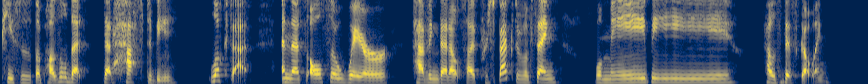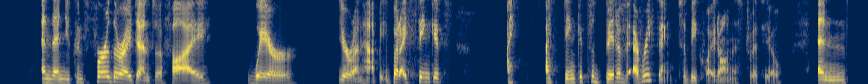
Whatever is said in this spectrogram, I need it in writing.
pieces of the puzzle that that have to be looked at. And that's also where having that outside perspective of saying, well, maybe how's this going? And then you can further identify where you're unhappy. But I think it's I I think it's a bit of everything to be quite honest with you. And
